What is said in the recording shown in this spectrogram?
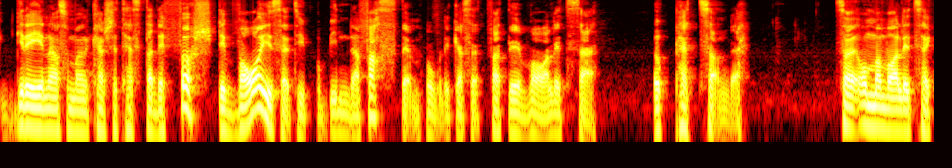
grejerna som man kanske testade först, det var ju så här, typ att binda fast den på olika sätt. För att det var lite så här upphetsande. Så om man var lite så här,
